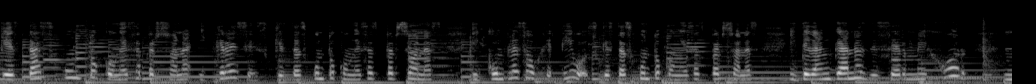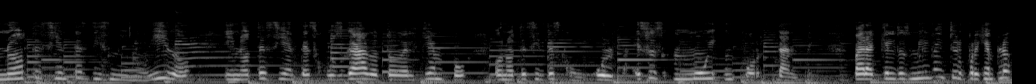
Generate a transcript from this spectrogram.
que estás junto con esa persona y creces, que estás junto con esas personas y cumples objetivos, que estás junto con esas personas y te dan ganas de ser mejor. No te sientes disminuido y no te sientes juzgado todo el tiempo o no te sientes con culpa. Eso es muy importante para que el 2021, por ejemplo,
